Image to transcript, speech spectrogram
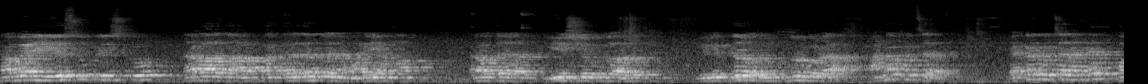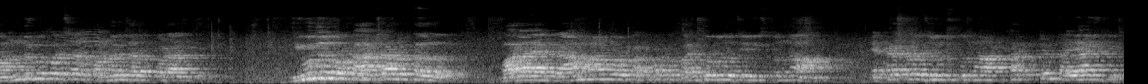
ప్రభు యేసు క్రీస్తు తర్వాత వారి తల్లిదండ్రులైన మరియమ్మ తర్వాత యేసు గారు వీళ్ళిద్దరు ముగ్గురు కూడా పండగకు వచ్చారు. ఎక్కడికి వచ్చారంటే పండుగకు వచ్చారు. పండుగ జరుపుకోవడానికి. యూదులు ఒక ఆచారం కలదు. వారు ఆయా గ్రామాల్లో పక్కపక్క పల్లెటూరులో జీవిస్తున్న ఎక్కడెక్కడో జీవిస్తున్న కరెక్ట్ టయానికి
